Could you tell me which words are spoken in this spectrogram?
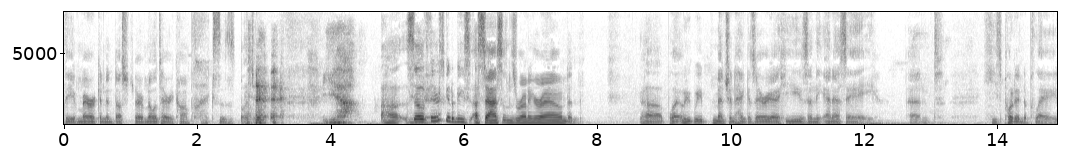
the American industrial military complex's budget. Yeah. Uh, so if there's going to be assassins running around, and uh, we, mentioned Hank Azaria, he's in the NSA, and he's put into play.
